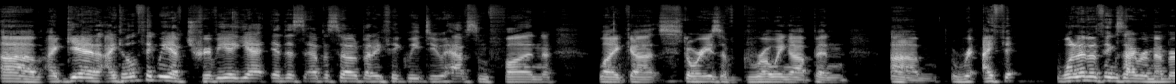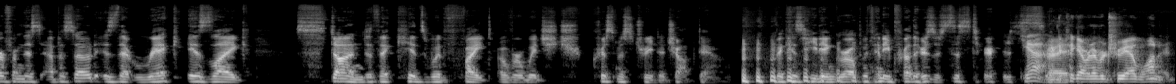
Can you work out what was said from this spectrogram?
um, again, I don't think we have trivia yet in this episode, but I think we do have some fun, like uh, stories of growing up. And um, I think one of the things I remember from this episode is that Rick is like stunned that kids would fight over which tr- Christmas tree to chop down because he didn't grow up with any brothers or sisters. Yeah, right. I could pick out whatever tree I wanted.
